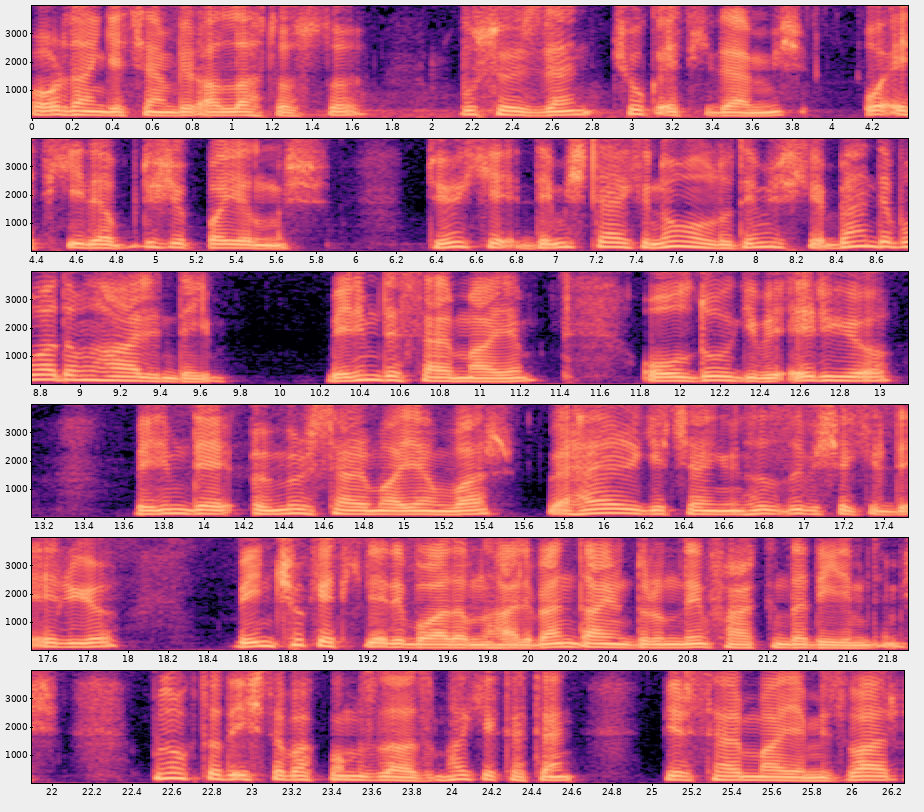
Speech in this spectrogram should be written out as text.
Oradan geçen bir Allah dostu bu sözden çok etkilenmiş. O etkiyle düşüp bayılmış. Diyor ki demişler ki ne oldu? Demiş ki ben de bu adamın halindeyim. Benim de sermayem olduğu gibi eriyor. Benim de ömür sermayem var ve her geçen gün hızlı bir şekilde eriyor. Beni çok etkiledi bu adamın hali. Ben de aynı durumdayım farkında değilim demiş. Bu noktada işte bakmamız lazım. Hakikaten bir sermayemiz var.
